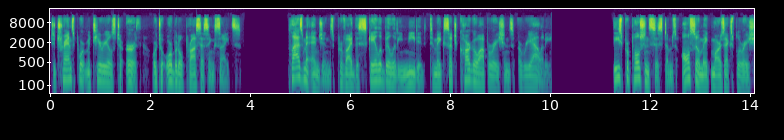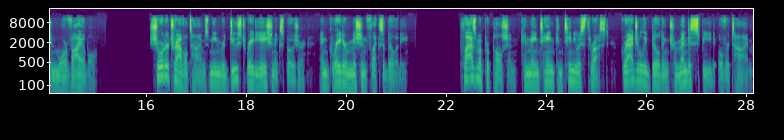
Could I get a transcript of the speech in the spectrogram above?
to transport materials to Earth or to orbital processing sites. Plasma engines provide the scalability needed to make such cargo operations a reality. These propulsion systems also make Mars exploration more viable. Shorter travel times mean reduced radiation exposure and greater mission flexibility. Plasma propulsion can maintain continuous thrust, gradually building tremendous speed over time.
